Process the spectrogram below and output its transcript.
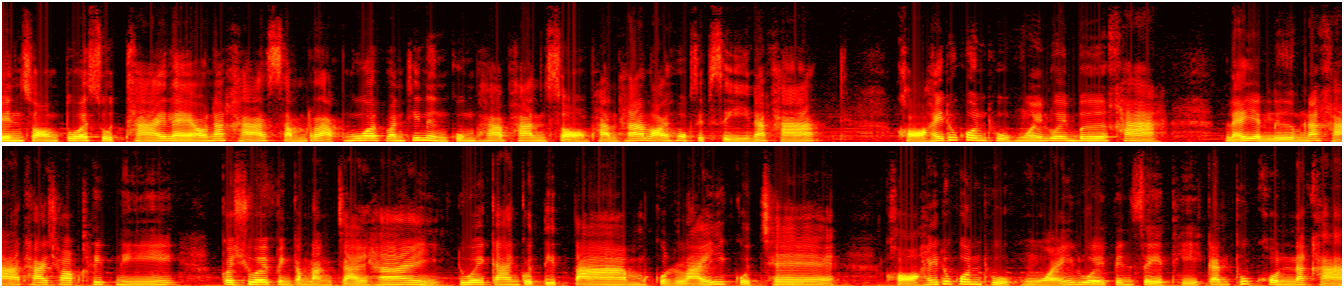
เป็น 2 ตัวสุดท้ายแล้วนะคะสำหรับงวดวันที่ 1 กุมภาพันธ์ 2564 นะคะ ขอให้ทุกคนถูกหวยรวยเบอร์ค่ะ และอย่าลืมนะคะ ถ้าชอบคลิปนี้ ก็ช่วยเป็นกำลังใจให้ด้วยการกดติดตาม กดไลค์ กดแชร์ ขอให้ทุกคนถูกหวยรวยเป็นเศรษฐีกันทุกคนนะคะ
